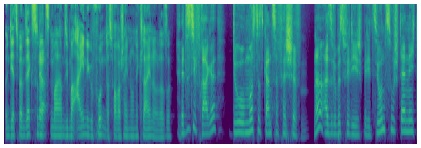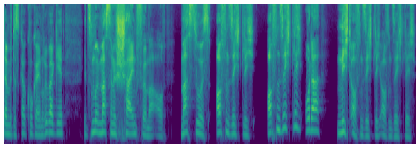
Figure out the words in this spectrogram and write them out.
Und jetzt beim 600. Mal haben sie mal eine gefunden. Das war wahrscheinlich noch eine kleine oder so. Jetzt ist die Frage, du musst das Ganze verschiffen. Ne? Also du bist für die Spedition zuständig, damit das Kokain rübergeht. Jetzt machst du eine Scheinfirma auf. Machst du es offensichtlich offensichtlich oder nicht offensichtlich offensichtlich?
